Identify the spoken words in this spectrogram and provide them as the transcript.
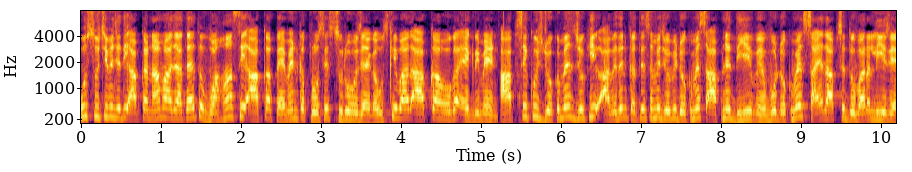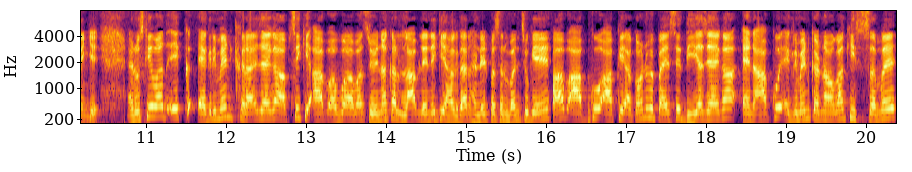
उस सूची में यदि आपका नाम आ जाता है तो वहाँ से आपका पेमेंट का प्रोसेस शुरू हो जाएगा। उसके बाद आपका होगा एग्रीमेंट आपसे कुछ डॉक्यूमेंट्स जो कि आवेदन करते समय जो भी डॉक्यूमेंट्स आपने दिए हुए हैं, वो डॉक्यूमेंट शायद आपसे दोबारा लिए जाएँगे। एंड उसके बाद एक एग्रीमेंट कराया जाएगा आपसे कि आप अब आवास योजना का लाभ लेने के हकदार हंड्रेड परसेंट बन चुके हैं। अब आपको आपके अकाउंट में पैसे दिया जाएगा एंड आपको एग्रीमेंट करना होगा कि समय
